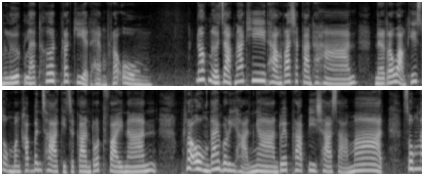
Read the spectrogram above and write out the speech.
ำลึกและเทิดพระเกียรติแห่งพระองค์ นอกเหนือจากหน้าที่ทางราชการทหาร ในระหว่างที่ทรงบังคับบัญชากิจการรถไฟนั้น พระองค์ได้บริหารงานด้วยพระปีชาสามารถ ทรงน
